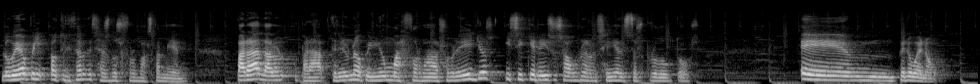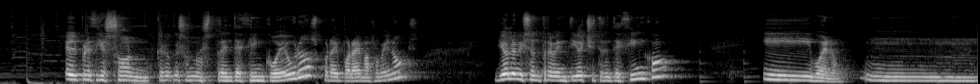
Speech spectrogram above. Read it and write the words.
Lo voy a utilizar de esas dos formas también, para, tener una opinión más formada sobre ellos y si queréis os hago una reseña de estos productos. Em, pero bueno, el precio son, creo que son unos 35 euros, por ahí, por ahí más o menos. Yo lo he visto entre 28 y 35. Y bueno, mm,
